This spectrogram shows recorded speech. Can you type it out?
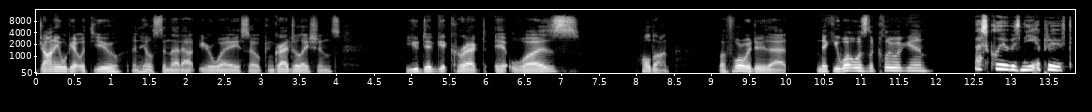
Johnny will get with you and he'll send that out your way. So congratulations. You did get correct. It was hold on. Before we do that, Nikki, what was the clue again? This clue was Nate approved.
